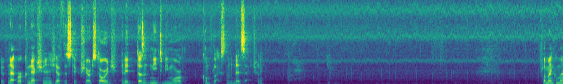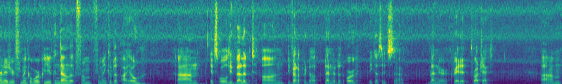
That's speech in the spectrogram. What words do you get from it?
you have network connections, you have the shared storage, and it doesn't need to be more complex than this, actually. Flamenco Manager, Flamenco Worker, you can download from flamenco.io. Um, it's all developed on developer.blender.org because it's a Blender created project. Um,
